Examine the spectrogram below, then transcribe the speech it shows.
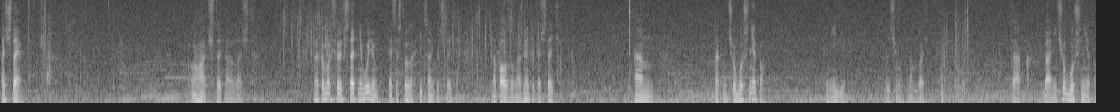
Почитаем. Ага, читать надо, значит. Но это мы все читать не будем. Если что, захотите, сами почитайте. На паузу нажмете, почитайте. Эм, так, ничего больше нету. Книги. Зачем нам брать? Так, да, ничего больше нету.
